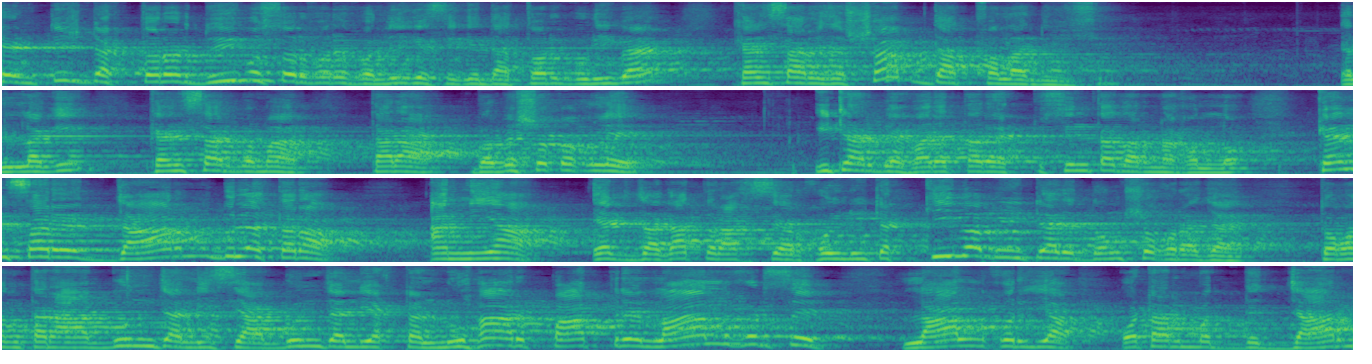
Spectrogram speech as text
ডেন্টিস্ট ডাক্তারের দুই বছর পরে ফলি গেছে কি দাঁতর গুড়ি বা ক্যান্সার হয়েছে, সব দাঁত ফলা দিয়েছে। এর লাগি ক্যান্সার বেমার। তারা গবেষক হলে ইটার ব্যাপারে তারা একটু চিন্তা ধারণা করল। ক্যান্সারের জার্মগুলো তারা আনিয়া এক জায়গাতে রাখছে আর হইল এটা কীভাবে এটারে ধ্বংস করা যায়? তখন তারা আগুন জ্বালিয়েছে আগুন জ্বালিয়ে একটা লোহার পাত্রে লাল করছে। লাল করিয়া ওটার মধ্যে জার্ম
